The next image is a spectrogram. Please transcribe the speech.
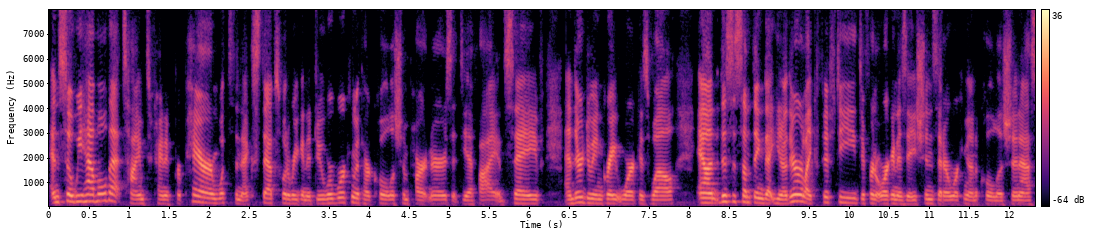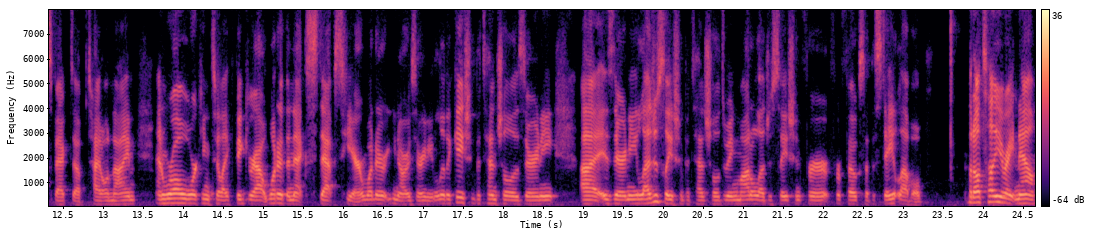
And so we have all that time to kind of prepare. What's the next steps? What are we going to do? We're working with our coalition partners at DFI and SAVE, and they're doing great work as well. And this is something that, you know, there are like 50 different organizations that are working on a coalition aspect of Title IX. And we're all working to like figure out what are the next steps here? What are, you know, is there any litigation potential? Is there any, uh, is there any legislation potential doing model legislation for, for folks at the state level? But I'll tell you right now,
